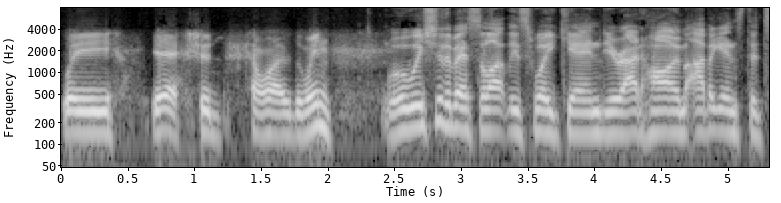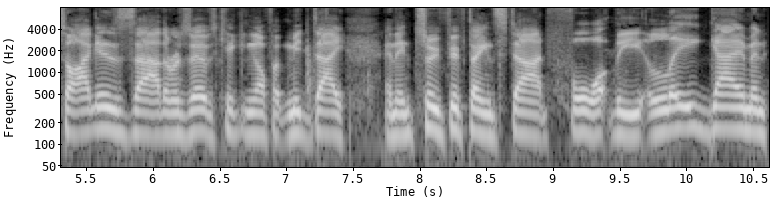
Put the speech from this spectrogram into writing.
we yeah should come away with the win. Well, we wish you the best of luck this weekend. You're at home up against the Tigers. Uh, the reserves kicking off at midday, and then two fifteen start for the league game. And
